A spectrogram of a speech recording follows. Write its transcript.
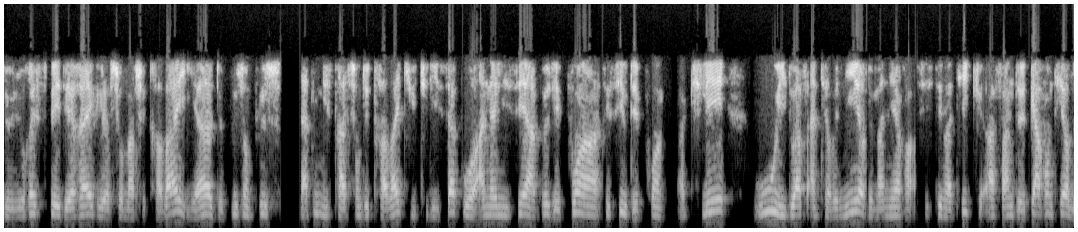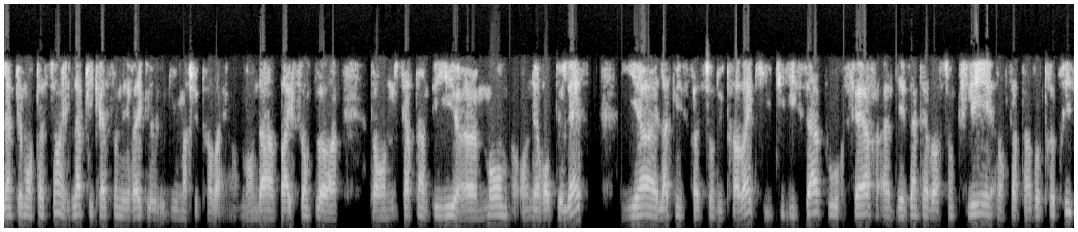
du respect des règles sur le marché du travail, il y a de plus en plus d'administration du travail qui utilise ça pour analyser un peu des points précis ou des points clés où ils doivent intervenir de manière systématique afin de garantir l'implémentation et l'application des règles du marché du travail. On a, par exemple, dans certains pays euh, membres en Europe de l'Est, il y a l'administration du travail qui utilise ça pour faire euh, des interventions clés dans certaines entreprises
